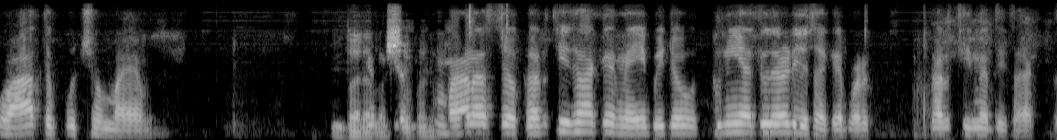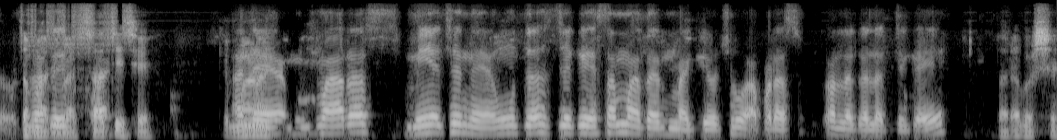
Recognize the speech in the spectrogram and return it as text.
વાત પૂછો માં એમ. બરાબર છે માણસ જો ઘરથી થાકે ને એ બીજો દુનિયાથી લડી શકે પણ ઘરથી નથી થાકતો. તમારી વાત સાચી છે અને માણસ મેં છે ને હું દસ જગ્યાએ સમાધાનમાં ગયો છું આપણા અલગ અલગ જગ્યાએ. બરાબર છે.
